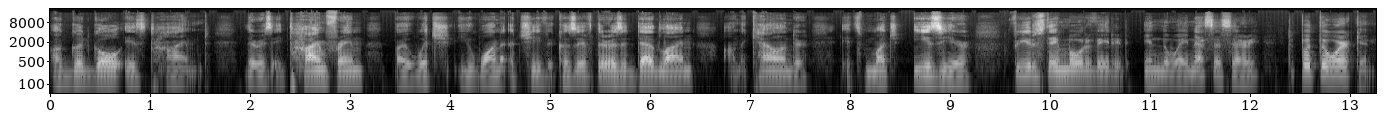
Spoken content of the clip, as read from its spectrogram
A good goal is timed. There is a time frame by which you want to achieve it because if there is a deadline on the calendar, it's much easier for you to stay motivated in the way necessary to put the work in.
